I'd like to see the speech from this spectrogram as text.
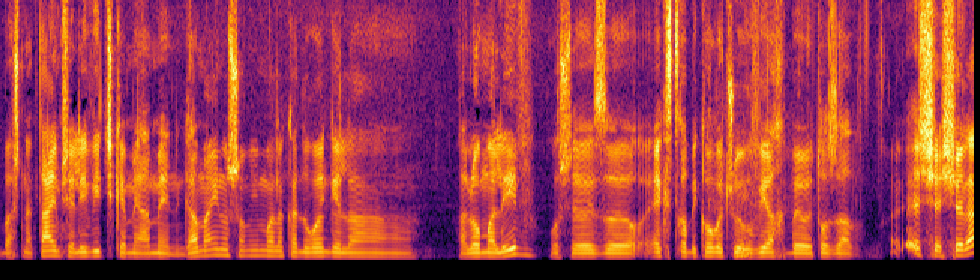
בשנתיים של איביץ' כמאמן, גם היינו שומעים על הכדורגל ה- הלא מלהיב, או שזו אקסטרה ביקורת שהוא הרוויח בהיותו זר? שאלה,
